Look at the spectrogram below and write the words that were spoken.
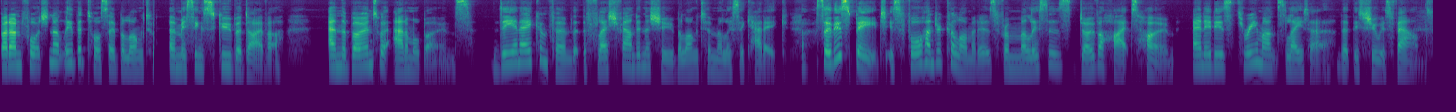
But unfortunately, the torso belonged to a missing scuba diver, and the bones were animal bones. DNA confirmed that the flesh found in the shoe belonged to Melissa Caddick. So, this beach is 400 kilometres from Melissa's Dover Heights home, and it is three months later that this shoe is found.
